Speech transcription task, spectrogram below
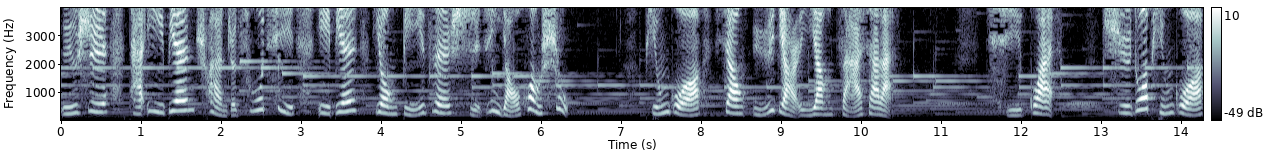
于是它一边喘着粗气，一边用鼻子使劲摇晃树，苹果像雨点儿一样砸下来。奇怪，许多苹果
